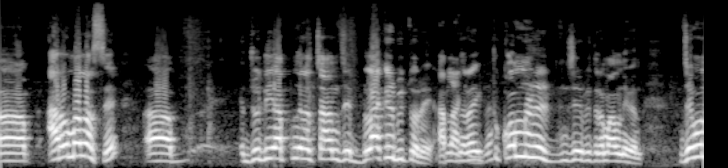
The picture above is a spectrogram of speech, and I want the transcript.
আহ, আরও মাল আছে আহ, যদি আপনারা চান যে ব্ল্যাকের ভিতরে আপনারা একটু কম রেঞ্জের ভিতরে মাল নেবেন। যেমন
